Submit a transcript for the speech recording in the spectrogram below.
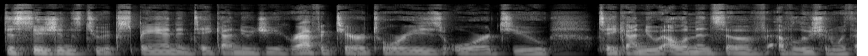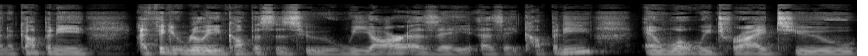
decisions to expand and take on new geographic territories or to take on new elements of evolution within a company. I think it really encompasses who we are as a as a company and what we try to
